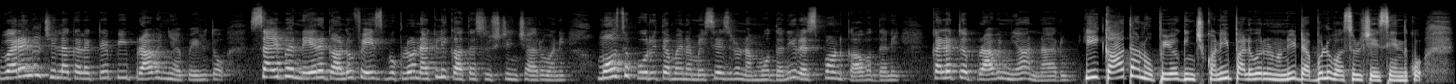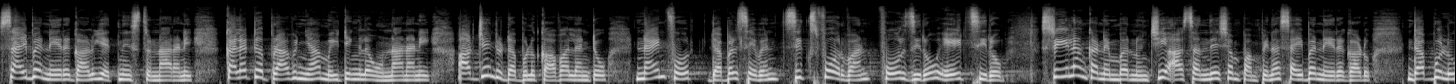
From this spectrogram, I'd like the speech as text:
వరంగల్ జిల్లా కలెక్టర్ పి ప్రావీణ్య పేరుతో సైబర్ నేరగాళ్ళు ఫేస్బుక్లో నకిలీ ఖాతా సృష్టించారు అని మోసపూరితమైన మెసేజ్లు నమ్మొద్దని రెస్పాండ్ కావద్దని కలెక్టర్ ప్రావీణ్య అన్నారు. ఈ ఖాతాను ఉపయోగించుకొని పలువురు నుండి డబ్బులు వసూలు చేసేందుకు సైబర్ నేరగాళ్ళు యత్నిస్తున్నారని కలెక్టర్ ప్రావీణ్య మీటింగ్లో ఉన్నానని అర్జెంటు డబ్బులు కావాలంటూ nine four double seven six four one four zero eight zero Sri Lanka number నుంచి ఆ సందేశం పంపిన సైబర్ నేరగాడు డబ్బులు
